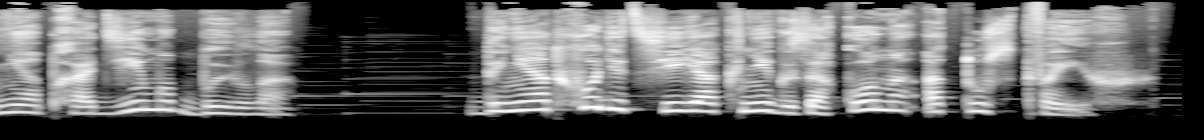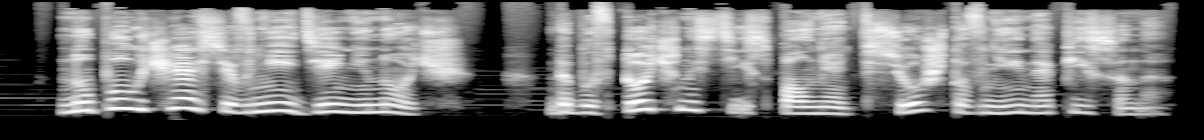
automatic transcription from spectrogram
необходимо было. Да не отходит сия книга закона от уст твоих, но поучайся в ней день и ночь, дабы в точности исполнять все, что в ней написано.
